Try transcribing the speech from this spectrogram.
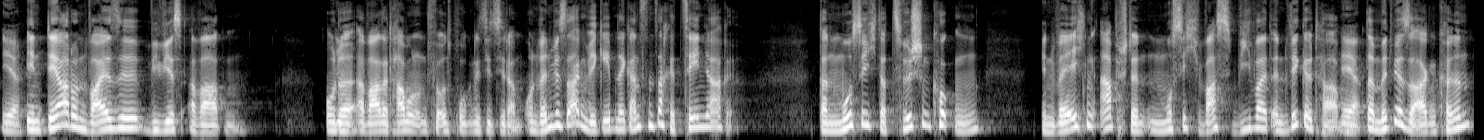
Ja. in der Art und Weise, wie wir es erwarten oder erwartet haben und für uns prognostiziert haben. Und wenn wir sagen, wir geben der ganzen Sache zehn Jahre, dann muss ich dazwischen gucken, in welchen Abständen muss ich was wie weit entwickelt haben, Ja. damit wir sagen können,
